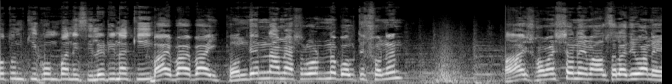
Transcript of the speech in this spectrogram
নতুন কি কোম্পানি সিলেটি না কি? ভাই ভাই ভাই ফোন দেন না আমি আসল ঘটনা বলতে শোনেন। ভাই সমস্যা নেই মাল চালা দিবানে।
